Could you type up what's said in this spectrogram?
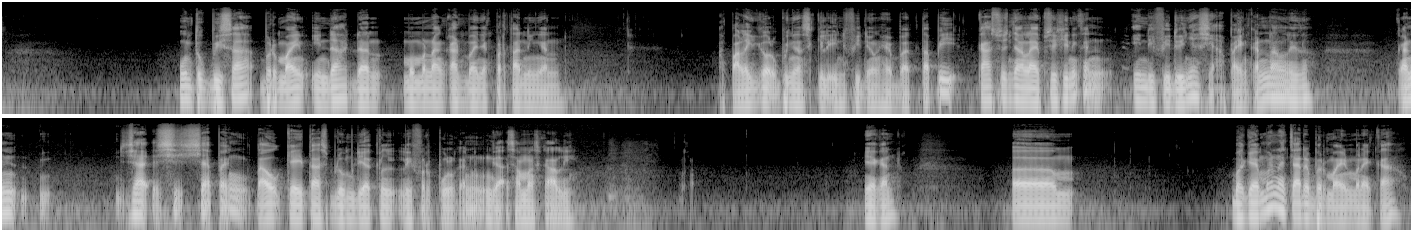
untuk bisa bermain indah dan memenangkan banyak pertandingan. Apalagi kalau punya skill individu yang hebat. Tapi kasusnya Leipzig ini kan individunya siapa yang kenal itu? Kan siapa yang tahu Keita sebelum dia ke Liverpool kan nggak sama sekali ya kan? Um, bagaimana cara bermain mereka?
